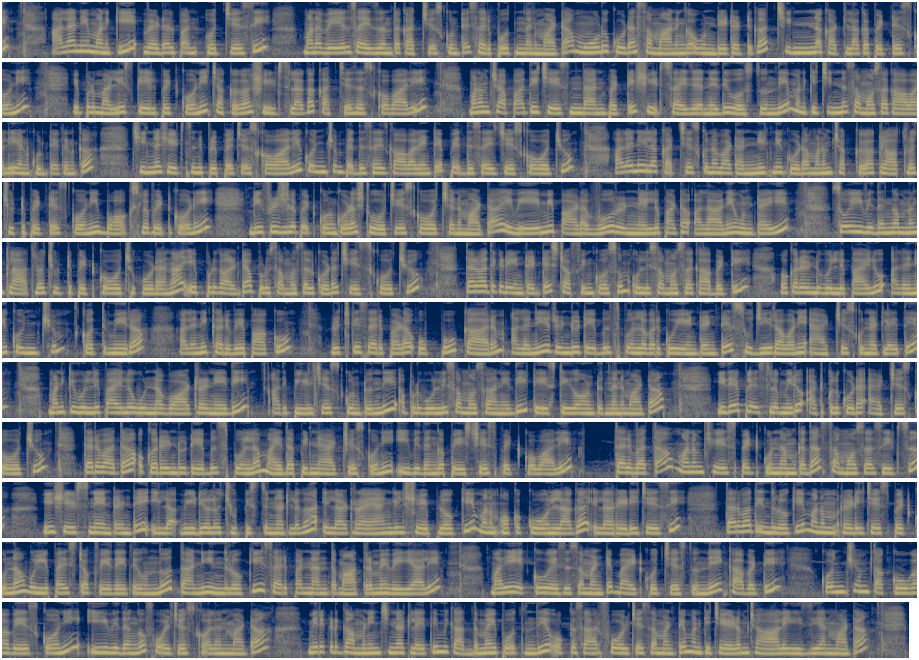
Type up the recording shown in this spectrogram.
అలానే మనకి వెడల్పు వచ్చేసి మన వేల్ సైజ్ అంతా కట్ చేసుకుంటే సరిపోతుందనమాట. మూడు కూడా సమానంగా ఉండేటట్టుగా చిన్న కట్లాగా పెట్టేసుకొని ఇప్పుడు మళ్ళీ స్కేల్ పెట్టుకో తీసుకొని చక్కగా షీట్స్ లాగా కట్ చేసేసుకోవాలి. మనం చపాతీ చేసిన దాన్ని బట్టి షీట్ సైజ్ అనేది వస్తుంది. మనకి చిన్న సమోసా కావాలి అనుకుంటే కనుక చిన్న షీట్స్ని ప్రిపేర్ చేసుకోవాలి. కొంచెం పెద్ద సైజ్ కావాలంటే పెద్ద సైజ్ చేసుకోవచ్చు. అలానే ఇలా కట్ చేసుకున్న వాటన్నిటిని కూడా మనం చక్కగా క్లాత్లో చుట్టు పెట్టేసుకొని బాక్స్లో పెట్టుకొని డీ ఫ్రిడ్జ్లో పెట్టుకొని కూడా స్టోర్ చేసుకోవచ్చు అనమాట ఇవి ఏమి పాడవు రెండు నెలల పాటు అలానే ఉంటాయి. సో ఈ విధంగా మనం క్లాత్లో చుట్టి పెట్టుకోవచ్చు కూడా ఎప్పుడు కావాలంటే అప్పుడు సమోసాలు కూడా చేసుకోవచ్చు. తర్వాత ఇక్కడ ఏంటంటే స్టఫింగ్ కోసం ఉల్లి సమోసా కాబట్టి ఒక రెండు ఉల్లిపాయలు అలానే కొంచెం కొత్తిమీర అలానే కరివేపాకు రుచికి సరిపడా ఉప్పు కారం అలానే రెండు టేబుల్ స్పూన్ల వరకు ఏంటంటే సుజీ రవ్వని యాడ్ చేసుకున్నట్లయితే మనకి ఉల్లిపాయలో ఉన్న వాటర్ అనేది అది పీల్ చేసుకుంటుంది. అప్పుడు ఉల్లి సమోసా అనేది టేస్టీగా ఉంటుందన్నమాట. ఇదే ప్లేస్లో మీరు అటుకులు కూడా యాడ్ చేసుకోవచ్చు. తర్వాత ఒక రెండు టేబుల్ స్పూన్ల మైదా పిండిని యాడ్ చేసుకొని ఈ విధంగా పేస్ట్ చేసి పెట్టుకోవాలి. తర్వాత మనం చేసి పెట్టుకున్నాం కదా సమోసా సీడ్స్. ఈ షీట్స్ని ఏంటంటే ఇలా వీడియోలో చూపిస్తున్నట్లుగా ఇలా ట్రయాంగిల్ షేప్లోకి మనం ఒక కోన్ లాగా ఇలా రెడీ చేసి తర్వాత ఇందులోకి మనం రెడీ చేసి పెట్టుకున్న ఉల్లిపాయ స్టఫ్ ఏదైతే ఉందో దాన్ని ఇందులోకి సరిపడినంత మాత్రమే వేయాలి. మరీ ఎక్కువ వేసేసామంటే బయటకు వచ్చేస్తుంది. కాబట్టి కొంచెం తక్కువగా వేసుకొని ఈ విధంగా ఫోల్డ్ చేసుకోవాలన్నమాట. మీరు ఇక్కడ గమనించినట్లయితే మీకు అర్థమైపోతుంది. ఒక్కసారి ఫోల్డ్ చేసామంటే మనకి చేయడం చాలా ఈజీ అనమాట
